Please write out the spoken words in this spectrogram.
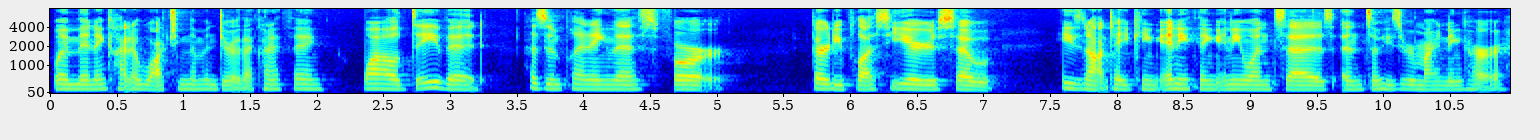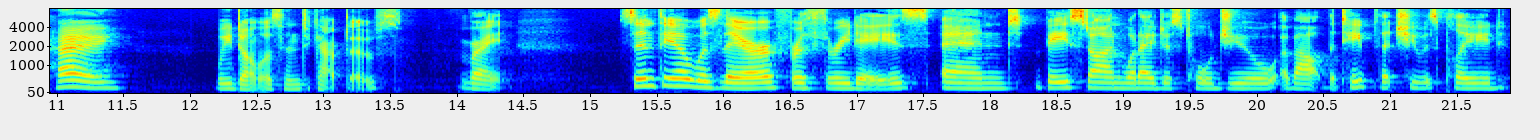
women and kind of watching them endure that kind of thing while David has been planning this for 30 plus years. So he's not taking anything anyone says. And so he's reminding her, hey, we don't listen to captives. Right. Cynthia was there for three days. And based on what I just told you about the tape that she was played,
